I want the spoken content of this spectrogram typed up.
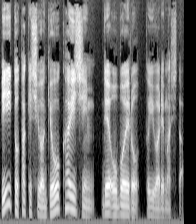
ビートたけしは業界人で覚えろと言われました。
